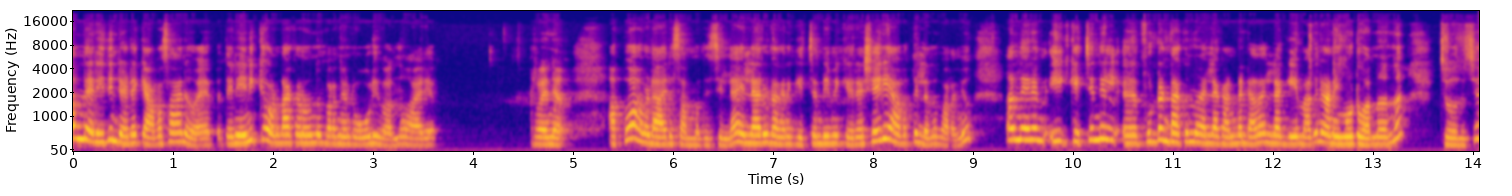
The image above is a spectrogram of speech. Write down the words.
അന്നേരം ഇതിന്റെ ഇടയ്ക്ക് അവസാനമായപ്പോഴത്തേന് എനിക്ക് ഉണ്ടാക്കണമെന്ന് പറഞ്ഞുകൊണ്ട് ഓടി വന്നു ആര്? റെന. അപ്പോൾ അവിടെ ആരും സമ്മതിച്ചില്ല. എല്ലാവരും കൂടെ അങ്ങനെ കിച്ചൺ ടീമിൽ കയറിയ ശരിയാവത്തില്ലെന്ന് പറഞ്ഞു. അന്നേരം ഈ കിച്ചണിൽ ഫുഡ് ഉണ്ടാക്കുന്നതല്ല കണ്ടന്റ് അതല്ല ഗെയിം അതിനാണ് ഇങ്ങോട്ട് വന്നതെന്ന് ചോദിച്ചു.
